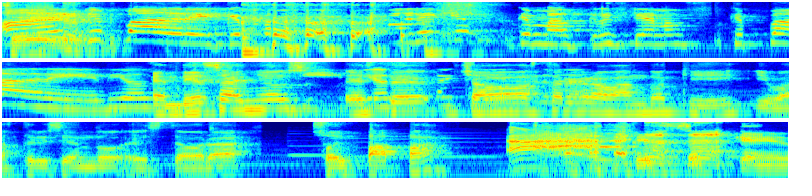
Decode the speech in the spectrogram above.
Ay, qué padre, qué padre, que, más cristianos, qué padre, Dios. En 10 años, este chavo va a estar grabando aquí y va a estar diciendo, este, ahora soy papa Ah, Eso que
